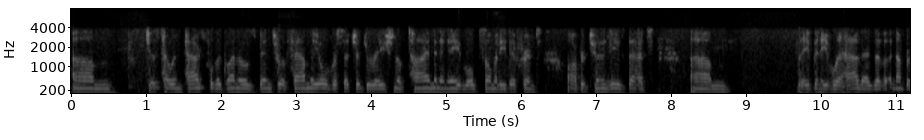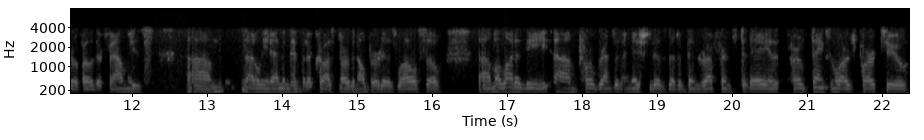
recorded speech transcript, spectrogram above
Um, just how impactful the Glenrose has been to a family over such a duration of time and enabled so many different opportunities that um, they've been able to have, as of a number of other families, um, not only in Edmonton but across northern Alberta as well. So, um, a lot of the um, programs and initiatives that have been referenced today are thanks in large part to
